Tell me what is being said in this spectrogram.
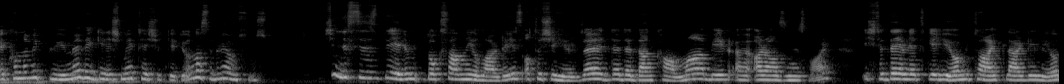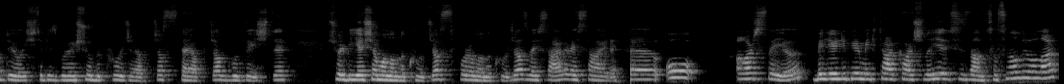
ekonomik büyüme ve gelişmeye teşvik ediyor. Nasıl biliyor musunuz? Şimdi siz diyelim 90'lı yıllardayız. Ataşehir'de dededen kalma bir e, araziniz var. İşte devlet geliyor, müteahhitler geliyor. Diyor işte biz buraya şöyle bir proje yapacağız, site yapacağız. Burada işte şöyle bir yaşam alanı kuracağız, spor alanı kuracağız vesaire vesaire. E, o arsayı belirli bir miktar karşılığı sizden satın alıyorlar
